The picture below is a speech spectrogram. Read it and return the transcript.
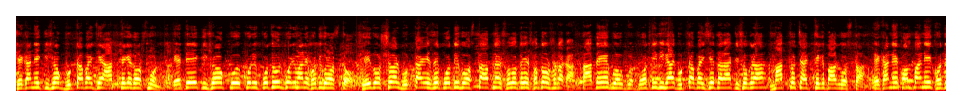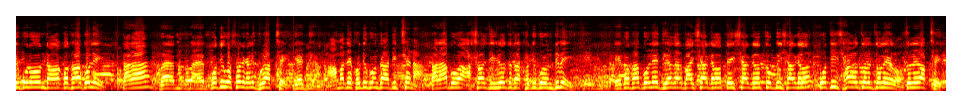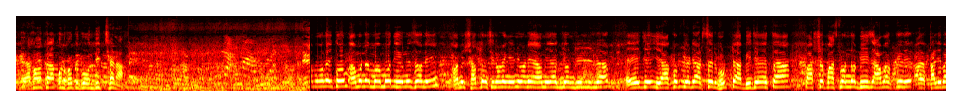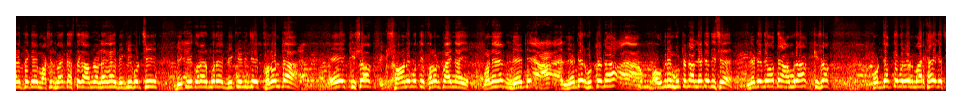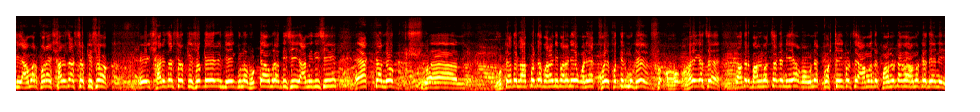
সেখানে কৃষক ভুট্টা পাইছে আট থেকে দশ মন। এতে কৃষক প্রচুর পরিমাণে ক্ষতিগ্রস্ত। সেই বছর ভুট্টা গেছে প্রতি বস্তা আপনার ষোলো থেকে সতেরোশো টাকা। তাতে প্রতি বিঘায় ভুট্টা পাইছে তারা কৃষকরা মাত্র চার থেকে পাঁচ বস্তা। এখানে কোম্পানি ক্ষতিপূরণ দেওয়ার কথা বলে তারা প্রতি বছর খালি ঘুরাচ্ছে। যে আমাদের ক্ষতিপূরণ তারা দিচ্ছে না। তারা আশ্বাস দিয়েছিল যে তারা ক্ষতিপূরণ দিবে। এ কথা বলে দুই হাজার বাইশ সাল গেল, তেইশ সাল গেল, চব্বিশ সাল গেল, পঁচিশ সাল চলে চলে গেল, চলে যাচ্ছে। এখন তারা কোনো ক্ষতিপূরণ দিচ্ছে না। আমার নাম মোহাম্মদ ইউনুস আলী। আমি শিলং ইউনিয়নে আমি একজন এই যে ইয়াকুব ট্রেডার্সের ভুট্টা পাঁচশো পাঁচপান্ন বীজ আমাকে কালীবাড়ি থেকে মাসুদ ভাইয়ের কাছ থেকে আমরা লেগায় বিক্রি করছি। বিক্রি করার পরে বিক্রির যে ফলনটা, এই কৃষক সহানুভূতি ফলন পায় নাই। মানে লেটে লেটের ভুট্টাটা অগ্রিম ভুট্টাটা লেটে দিছে। লেটে দেওয়াতে আমরা কৃষক পর্যাপ্ত পরিমাণ মার খাই গেছি। আমার প্রায় সাড়ে চারশো কৃষক। এই সাড়ে চারশো কৃষকের যেগুলো ভুট্টা আমরা দিছি, আমি দিছি, একটা লোক ভুট্টা তো লাভ করতে পারেনি পারেনি, অনেক ক্ষয়ক্ষতির মুখে হয়ে গেছে। তাদের বাল বাচ্চাকে নিয়ে অনেক কষ্টই করছে। আমাদের পনেরো টাকা আমাকে দেয়নি।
